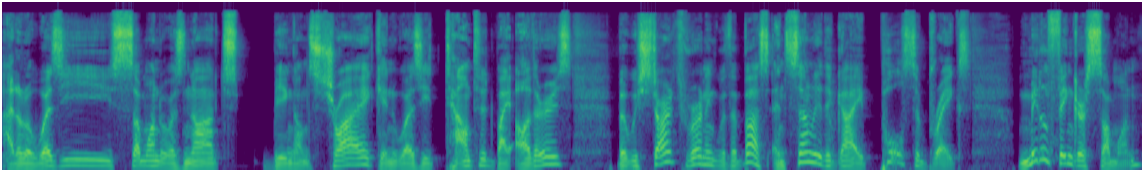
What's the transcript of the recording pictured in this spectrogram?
I don't know, was he someone who was not being on strike and was he taunted by others? But we start running with the bus and suddenly the guy pulls the brakes, middle fingers someone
